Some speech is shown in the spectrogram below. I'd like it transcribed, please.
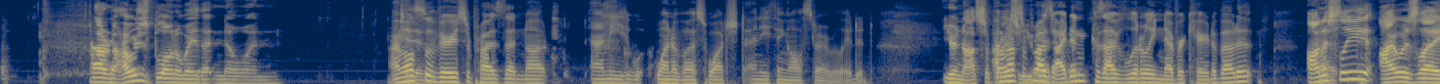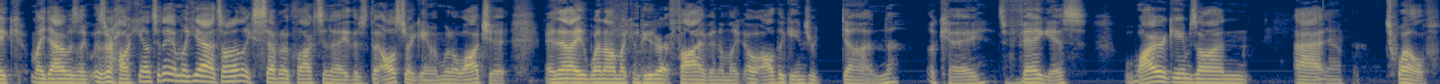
I don't know. I was just blown away that no one. I'm also didn't. very surprised that not any one of us watched anything All Star related. You're not surprised. I'm not surprised? I didn't because I've literally never cared about it. Honestly, I was like, my dad was like, "Is there hockey on today?" I'm like, "Yeah, it's on at like seven o'clock tonight. There's the All Star game. I'm gonna watch it." And then I went on my computer at five, and I'm like, "Oh, all the games are done. Okay, it's Vegas. Why are games on at Yeah. 12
